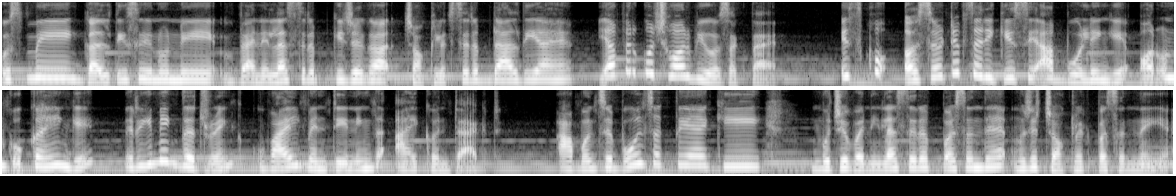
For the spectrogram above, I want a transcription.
उसमें गलती से उन्होंने वेनिला सिरप की जगह चॉकलेट सिरप डाल दिया है, या फिर कुछ और भी हो सकता है। इसको असर्टिव तरीके से आप बोलेंगे और उनको कहेंगे remake the drink while maintaining the eye contact आप उनसे बोल सकते हैं कि, मुझे वनीला सिरप पसंद है, मुझे चॉकलेट पसंद नहीं है।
